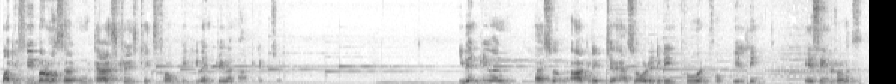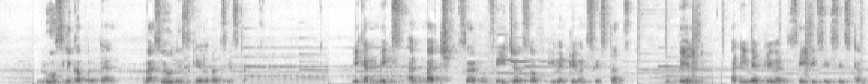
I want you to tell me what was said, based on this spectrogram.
What if we borrow certain characteristics from the event-driven architecture? Event-driven has, uh, architecture has already been proven for building asynchronous, loosely coupled and massively scalable systems. We can mix and match certain features of event-driven systems to build an event-driven CDC system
